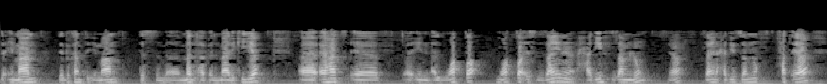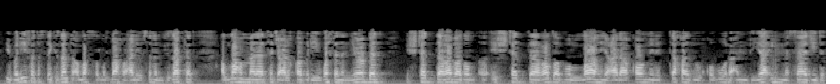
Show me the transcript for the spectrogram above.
der Imam, der bekannte Imam des äh, Madhab al-Malikiyya, äh, er hat äh, in Al-Muwatta, Muwatta ist seine Hadith-Sammlung, ja, seine Hadith-Sammlung, hat er überliefert, dass der Gesandte Allah sallallahu alaihi wasallam gesagt hat, Allahumma la taj'al qabri wathanan yu'bad, اشتد غضب اشتد الله على قوم اتخذوا قبور انبيائهم مساجد.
